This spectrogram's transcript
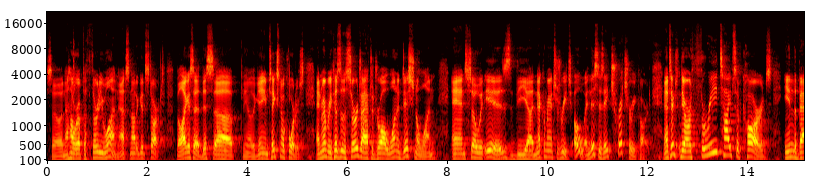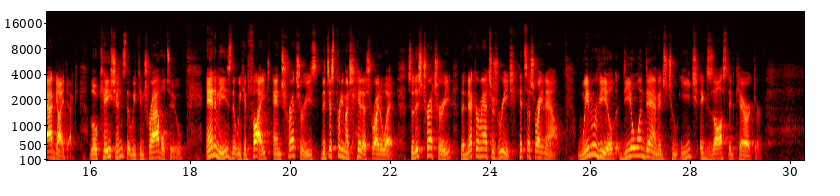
So now we're up to 31. That's not a good start. But like I said, this uh, you know the game takes no quarters. And remember, because of the surge, I have to draw one additional one, and so it is the uh, Necromancer's Reach. Oh, and this is a Treachery card. Now there are three types of cards in the bad guy deck: locations that we can travel to, enemies that we could fight, and treacheries that just pretty much hit us right away. So this treachery, the Necromancer's Reach, hits us right now. When revealed, deal one damage to each exhausted character.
